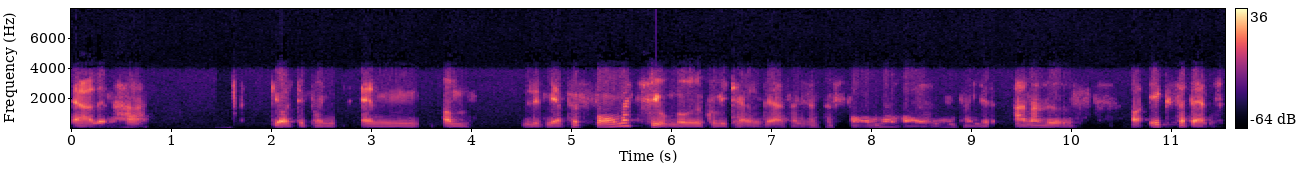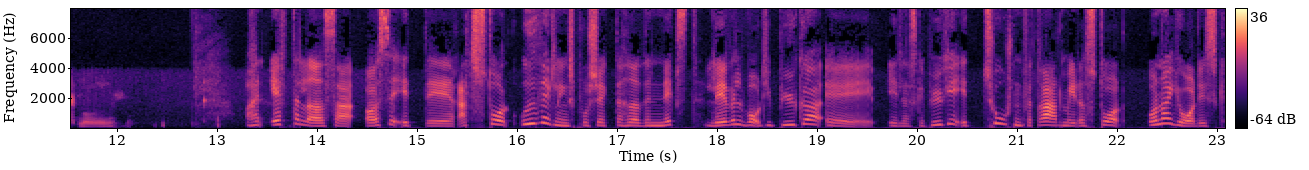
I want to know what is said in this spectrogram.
Erlen har gjort det på en anden, om lidt mere performativ måde, kunne vi kalde det. Altså ligesom performe rollen på en lidt anderledes og ikke så dansk måde. Og han efterlader sig også et øh, ret stort udviklingsprojekt, der hedder The Next Level, hvor de bygger, øh, eller skal bygge et 1000 kvadratmeter stort underjordisk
